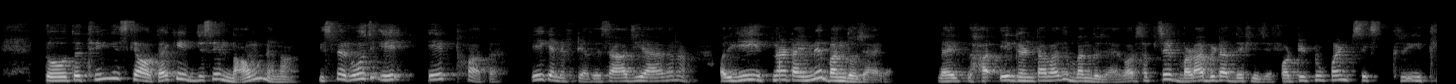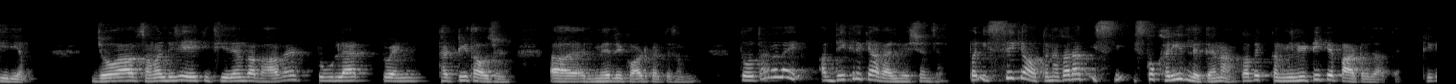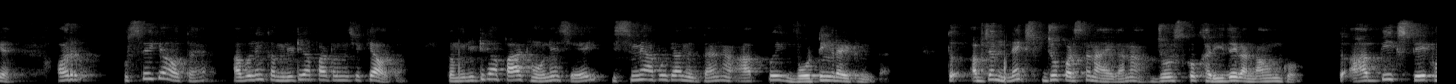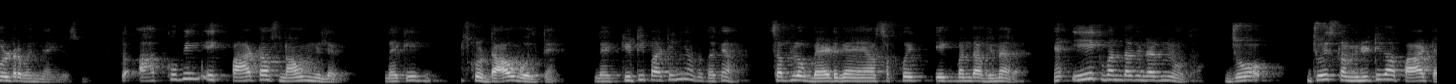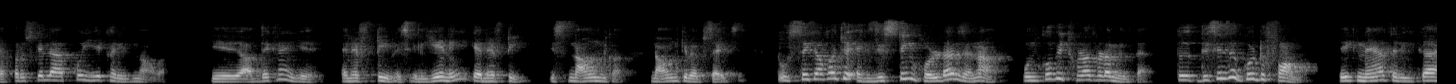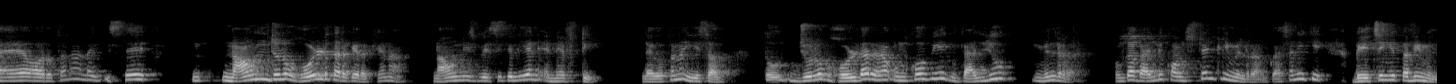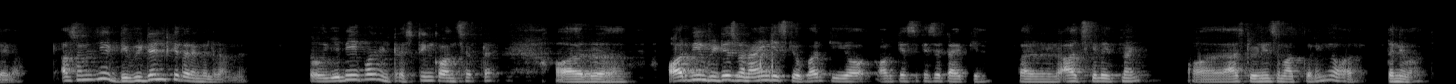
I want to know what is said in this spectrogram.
तो द थिंग इज़ क्या होता है कि जैसे नाउन है ना इसमें रोज ए, एक तो आता है। एक एनएफटी आता है। जैसे आज ही था ना और ये इतना टाइम में बंद हो जाएगा। लाइक like, एक घंटा बाद ही बंद हो जाएगा। और सबसे बड़ा बिट देख लीजिए 42.63 इथीरियम जो आप समझ लीजिए एक इथीरियम का भाव है टू लैख थर्टी थाउज़ेंड मेरे रिकॉर्ड करते समय। तो होता है ना लाइक अब देख रहे क्या वैल्यूएशन है। पर इससे क्या होता है ना, अगर आप इस, इसको खरीद लेते हैं ना तो आप एक कम्युनिटी के पार्ट हो जाते हैं, ठीक है? और उससे क्या होता है, आप बोले कम्युनिटी का पार्ट होने से क्या होता है? कम्युनिटी का पार्ट होने से इसमें आपको क्या मिलता है ना, आपको एक वोटिंग राइट मिलता है। तो अब जब नेक्स्ट जो पर्सन आएगा ना, जो उसको खरीदेगा नाउन को तो आप भी एक स्टेक होल्डर बन जाएँगे उसमें। तो आपको भी एक पार्ट ऑफ़ नाउन मिलेगा। लाइक उसको डाउ बोलते हैं। लाइक किटी पार्टी नहीं होता था क्या? सब लोग बैठ गए हैं और सबको एक, एक बंदा विनर है। या एक बंदा विनर नहीं होता जो जो इस कम्युनिटी का पार्ट है पर उसके लिए आपको ये खरीदना होगा। ये आप देख रहे हैं ये एन बेसिकली ये नहीं कि एनएफटी इस नाउन का नाउन की वेबसाइट से। तो उससे क्या होगा जो एग्जिस्टिंग होल्डर्स है ना उनको भी थोड़ा थोड़ा मिलता है। तो this is a good form एक नया तरीका है और होता ना लाइक इससे नाउन जो लोग होल्ड करके रखे ना Nouns is basically N N F T like होता ना ये सब। तो जो लोग होल्डर है ना, उनको भी एक वैल्यू मिल रहा है। उनका वैल्यू कॉन्स्टेंटली मिल रहा है उनको। ऐसा नहीं कि बेचेंगे तभी मिलेगा। अब समझिए डिविडेंड की तरह मिल रहा है हमें तो ये भी एक बहुत इंटरेस्टिंग कॉन्सेप्ट है। और और भी हम वीडियोस बनाएँगे इसके ऊपर कि और कैसे कैसे टाइप के पर आज के लिए इतना ही। और आज के वीडियो समाप्त करेंगे और धन्यवाद।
